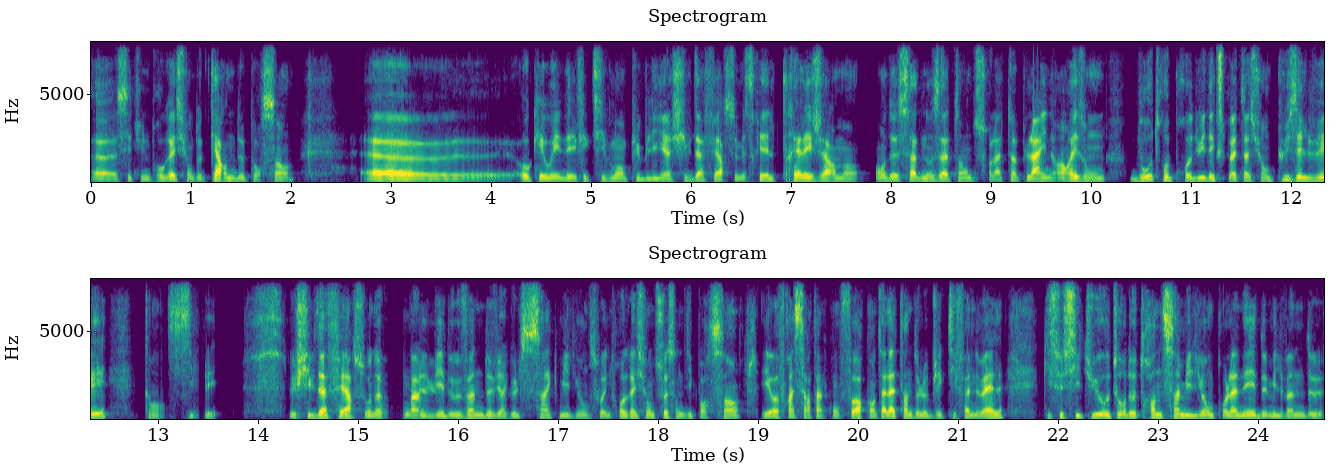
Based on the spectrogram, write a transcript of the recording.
Euh, c'est une progression de 42%. Euh, OKWind effectivement publie un chiffre d'affaires semestriel très légèrement en deçà de nos attentes sur la top line en raison d'autres produits d'exploitation plus élevés qu'anticipés. Le chiffre d'affaires sur 9 mois, lui, est de 22,5 millions, soit une progression de 70%, et offre un certain confort quant à l'atteinte de l'objectif annuel qui se situe autour de 35 millions pour l'année 2022.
